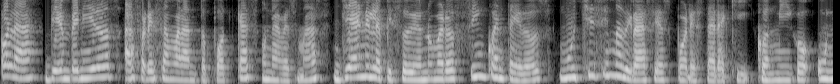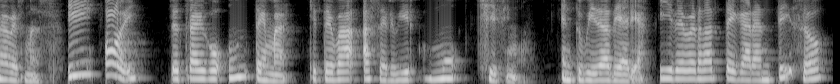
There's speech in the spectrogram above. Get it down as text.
Hola, bienvenidos a Fresa Amaranto Podcast una vez más, ya en el episodio número 52. Muchísimas gracias por estar aquí conmigo una vez más. Y hoy te traigo un tema que te va a servir muchísimo en tu vida diaria. Y de verdad te garantizo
